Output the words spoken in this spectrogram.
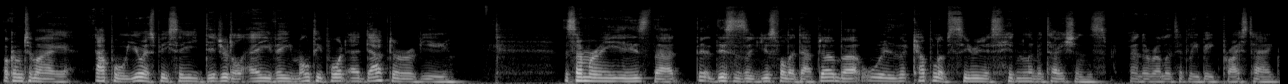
Welcome to my Apple USB-C digital AV multi-port adapter review. The summary is that th this is a useful adapter but with a couple of serious hidden limitations and a relatively big price tag.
